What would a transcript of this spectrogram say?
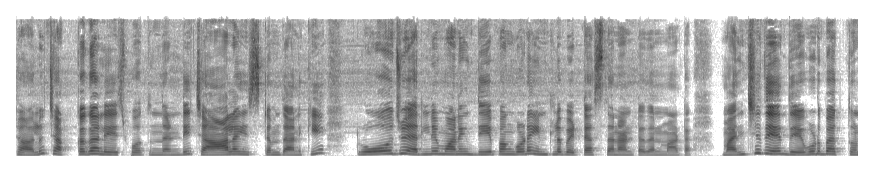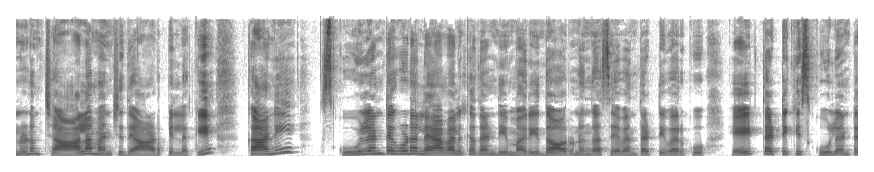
చాలు చక్కగా లేచిపోతుందండి. చాలా ఇష్టం దానికి. రోజు ఎర్లీ మార్నింగ్ దీపం కూడా ఇంట్లో పెట్టేస్తాను అంటదనమాట మంచిదే దేవుడు భక్తి ఉండడం చాలా మంచిదే ఆడపిల్లకి. కానీ స్కూల్ అంటే కూడా లేవాలి కదండి. మరీ దారుణంగా సెవెన్ థర్టీ వరకు ఎయిట్ థర్టీకి స్కూల్ అంటే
